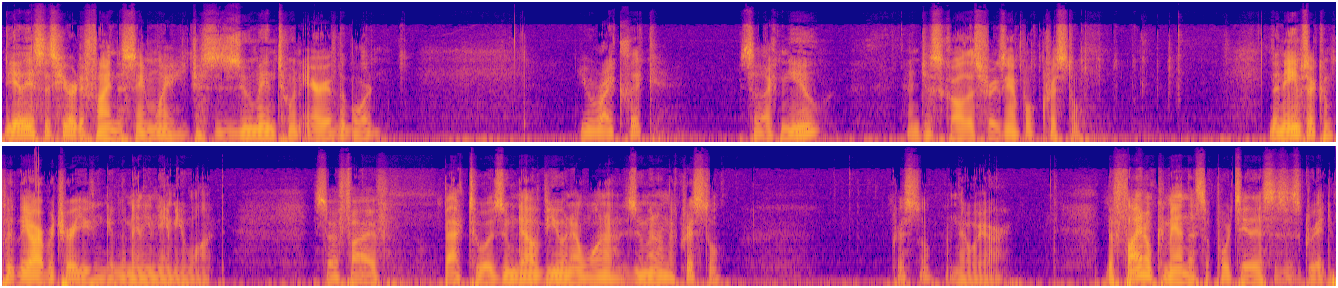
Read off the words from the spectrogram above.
the aliases here are defined the same way. You just zoom into an area of the board. You right click, select new, and just call this, for example, crystal. The names are completely arbitrary. You can give them any name you want. So if I've back to a zoomed out view and I want to zoom in on the crystal, crystal, and there we are. The final command that supports aliases is grid.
